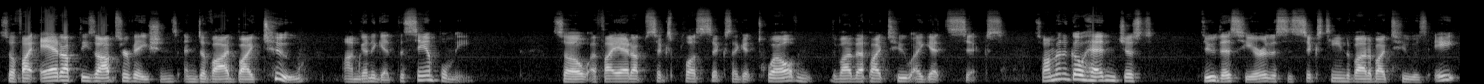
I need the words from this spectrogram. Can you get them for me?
So if I add up these observations and divide by 2, I'm going to get the sample mean. So if I add up 6 plus 6, I get 12, and divide that by 2, I get 6. So I'm going to go ahead and just do this here. This is 16 divided by 2 is 8.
